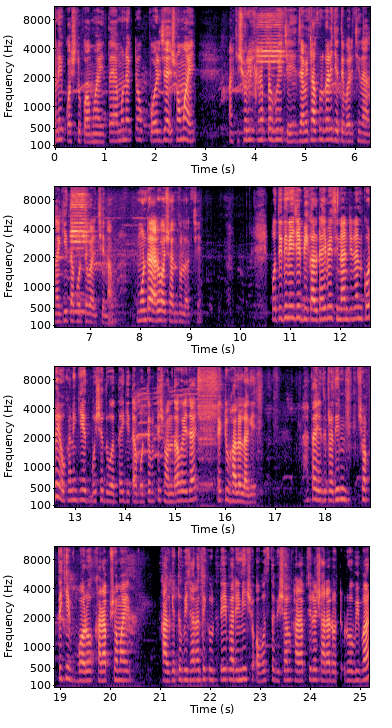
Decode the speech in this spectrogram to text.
অনেক কষ্ট কম হয়। তাই এমন একটা পর্যায়, সময় আর কি শরীর খারাপটা হয়েছে যে আমি ঠাকুর ঘরে যেতে পারছি না না গীতা পড়তে পারছি না। মনটা আরও অশান্ত লাগছে। প্রতিদিন এই যে বিকাল টাইমে স্নান টিনান করে ওখানে গিয়ে বসে দু অধ্যায় গীতা পড়তে পড়তে সন্ধ্যা হয়ে যায়, একটু ভালো লাগে। তাই এই দুটো দিন সব থেকে বড় খারাপ সময় কালকে তো বিছানা থেকে উঠতেই পারিনি অবস্থা বিশাল খারাপ ছিল সারা রবিবার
